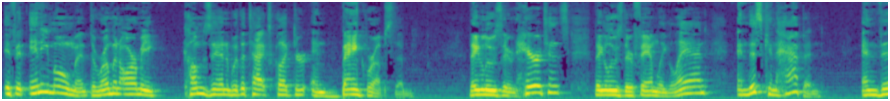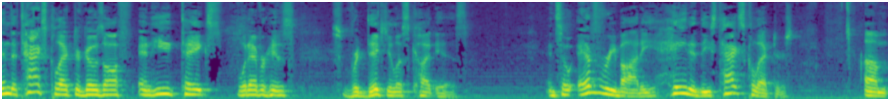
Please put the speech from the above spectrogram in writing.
if at any moment the Roman army comes in with a tax collector and bankrupts them. They lose their inheritance, they lose their family land, and this can happen. And then the tax collector goes off and he takes whatever his ridiculous cut is. And so everybody hated these tax collectors. Um,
